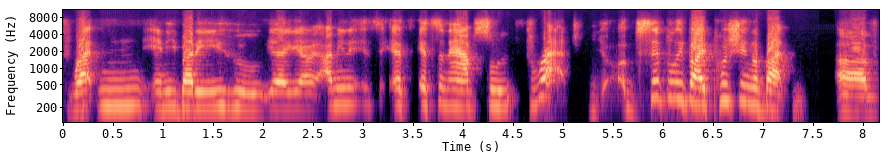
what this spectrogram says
threaten anybody who yeah yeah i mean it's it, it's an absolute threat simply by pushing a button of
